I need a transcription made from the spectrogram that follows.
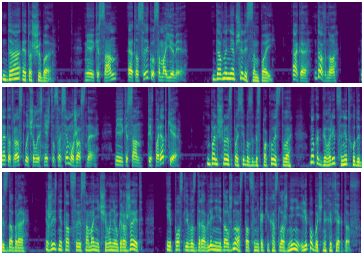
«Да, это Шиба». «Миюки-сан, это Сайгуса Майюми». «Давно не общались, сэмпай». «Ага, давно. На этот раз случилось нечто совсем ужасное. Миюки-сан, ты в порядке?» «Большое спасибо за беспокойство, но, как говорится, нет худа без добра. Жизни Тацуи сама ничего не угрожает, и после выздоровления не должно остаться никаких осложнений или побочных эффектов».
